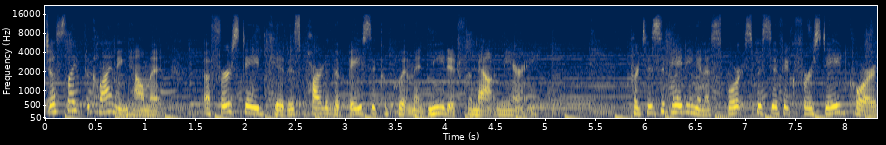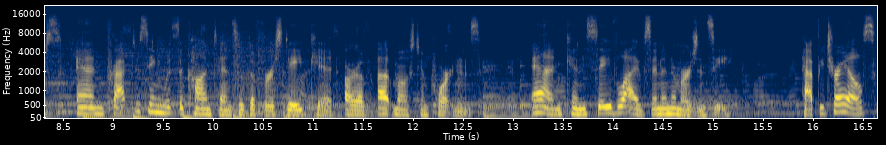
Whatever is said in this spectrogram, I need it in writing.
Just like the climbing helmet, a first aid kit is part of the basic equipment needed for mountaineering. Participating in a sport specific first aid course and practicing with the contents of the first aid kit are of utmost importance and can save lives in an emergency. Happy trails!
